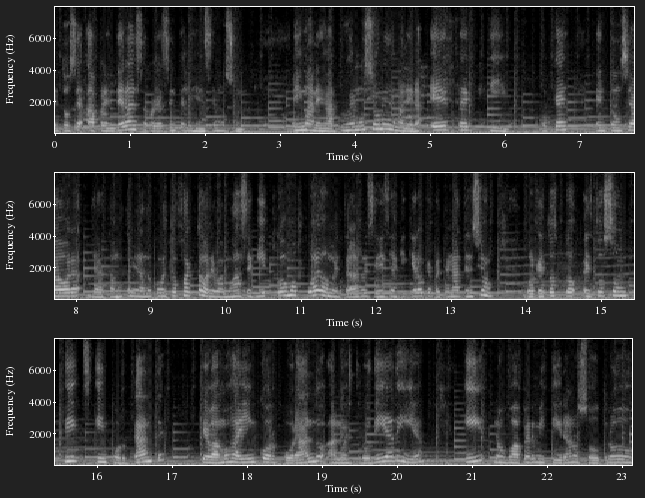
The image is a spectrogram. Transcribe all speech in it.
Entonces, aprender a desarrollar esa inteligencia emocional y manejar tus emociones de manera efectiva. ¿Ok? Entonces ahora ya estamos terminando con estos factores. Vamos a seguir cómo puedo aumentar la resiliencia. Aquí quiero que presten atención porque estos, estos son tips importantes que vamos a ir incorporando a nuestro día a día y nos va a permitir a nosotros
